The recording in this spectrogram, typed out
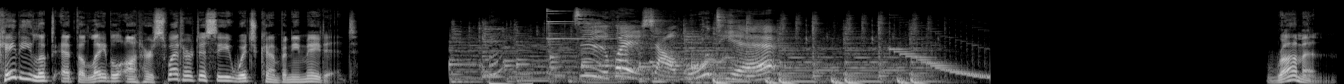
Katie looked at the label on her sweater to see which company made it. Ramen.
